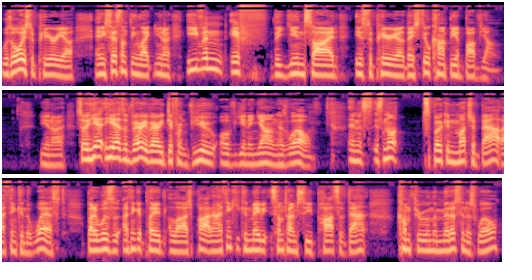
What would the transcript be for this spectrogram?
was always superior. And he says something like, you know, even if the yin side is superior, they still can't be above yang, you know? So he, he has a very, very different view of yin and yang as well and it's it's not spoken much about, I think, in the West, but it was, I think it played a large part. And I think you can maybe sometimes see parts of that come through in the medicine as well.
